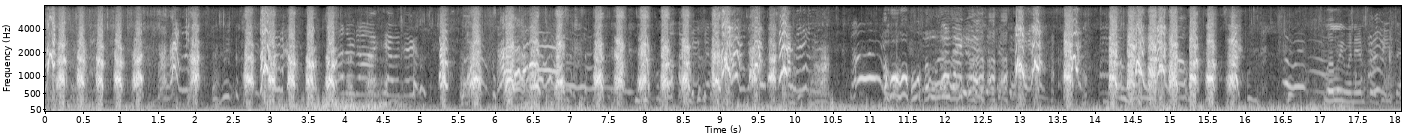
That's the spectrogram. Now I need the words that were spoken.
Lily went in for a piece of.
